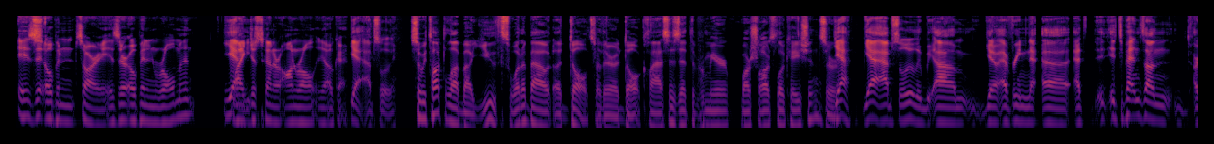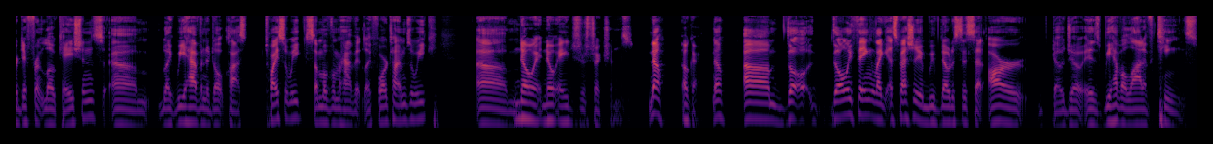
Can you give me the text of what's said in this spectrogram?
Is it open? Sorry, is there open enrollment? Yeah. like just kind of on roll. Yeah, okay. yeah, absolutely. so we talked a lot about youths. What about adults? Are there adult classes at the premier martial arts locations? Or Yeah, yeah, absolutely. We, um, you know, every uh, at, it, it depends on our different locations. Um, like we have an adult class twice a week. Some of them have it like four times a week. Um, No, no age restrictions. no, Okay. no. Um, the the only thing, like especially we've noticed this at our dojo, is we have a lot of teens,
